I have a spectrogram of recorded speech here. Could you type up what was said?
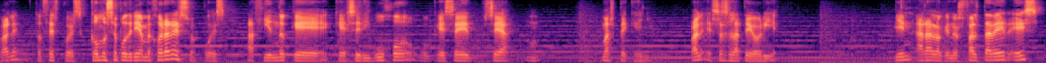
¿vale? Entonces, pues, ¿cómo se podría mejorar eso? Pues haciendo que, ese dibujo o que ese sea más pequeño, ¿vale? Esa es la teoría. Bien, ahora lo que nos falta ver es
